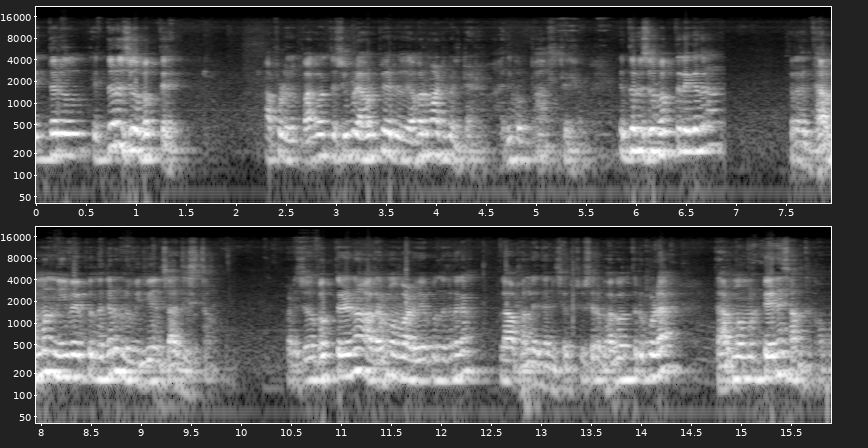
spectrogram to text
ఇద్దరు ఇద్దరు శివభక్తులే. అప్పుడు భగవంతు శివుడు ఎవరి పేరు ఎవరి మాట వింటాడు అది గొప్ప ఆశ్చర్యం. ఇద్దరు శివభక్తులే కదా? ధర్మం నీ వైపు ఉంది కనుక నువ్వు విజయం సాధిస్తావు. వాడు శివభక్తులైనా ఆ ధర్మం వాడి వైపు ఉంది కనుక లాభం లేదని చెప్పి చూసారు భగవంతుడు కూడా ధర్మం ఉంటేనే సంతకం.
